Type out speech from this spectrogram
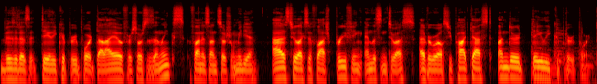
Visit us at dailycryptoreport.io for sources and links. Find us on social media. Add us to Alexa Flash Briefing and listen to us everywhere else you podcast under Daily Crypto Report.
